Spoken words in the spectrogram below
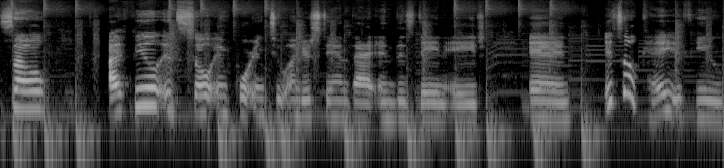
so I feel it's so important to understand that in this day and age. And it's okay if you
